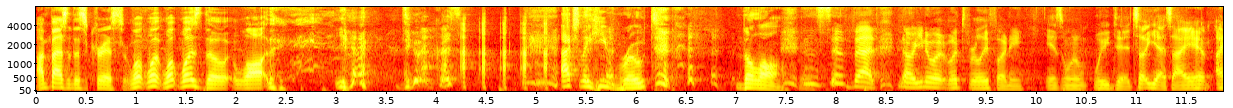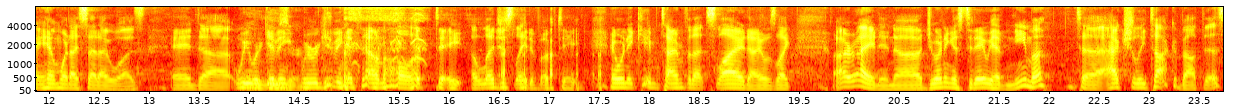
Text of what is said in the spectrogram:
I'm passing this to Chris. What, what, what was the law? Yeah, do it, Chris. Actually, he wrote the law. done. so bad. No, you know what? What's really funny is when we did. So yes, I am. I am what I said I was, and uh, we A were giving we were giving a town hall update, a legislative update. And when it came time for that slide, I was like, "All right." And uh, joining us today, we have Nima to actually talk about this.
